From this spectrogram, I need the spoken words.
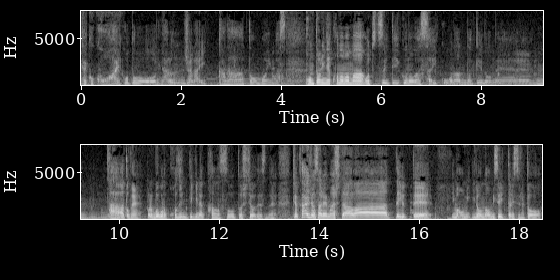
結構怖いことになるんじゃないかなと思います。本当にね、このまま落ち着いていくのが最高なんだけどね。うんあ、あとね、これ僕の個人的な感想としてはですね、じゃあ解除されましたわーって言って、今おみいろんなお店行ったりすると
